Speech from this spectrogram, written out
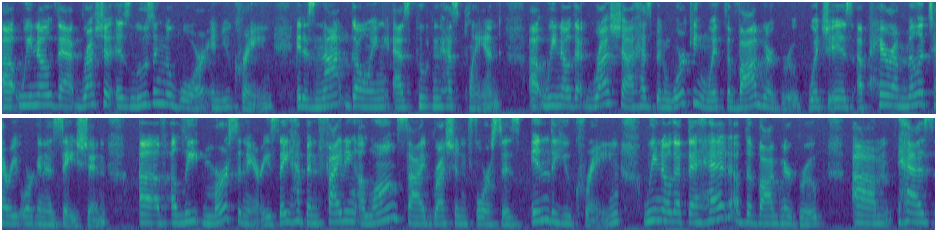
Uh, we know that Russia is losing the war in Ukraine. It is not going as Putin has planned. Uh, we know that Russia has been working with the Wagner Group, which is a paramilitary organization of elite mercenaries. They have been fighting alongside Russian forces in the Ukraine. We know that the head of the Wagner group um, has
